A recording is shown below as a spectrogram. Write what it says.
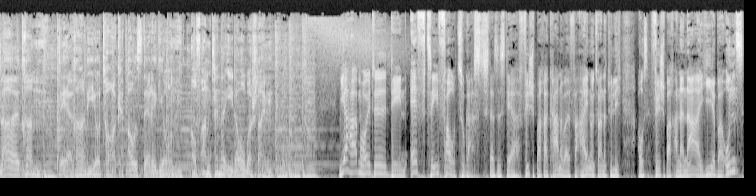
Nahe dran, der Radiotalk aus der Region auf Antenne Ida Oberstein. Wir haben heute den FCV zu Gast. Das ist der Fischbacher Karnevalverein und zwar natürlich aus Fischbach an der Nahe hier bei uns.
